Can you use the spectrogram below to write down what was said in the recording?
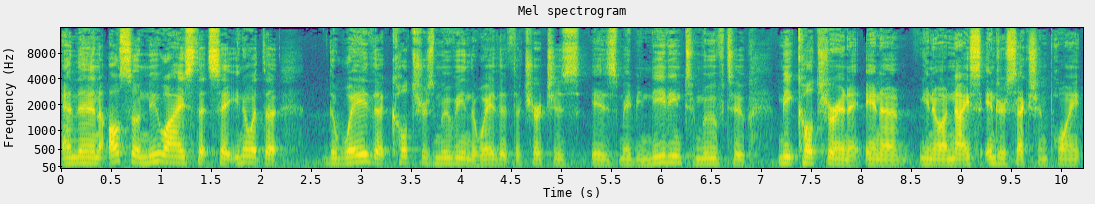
and then also new eyes that say you know what the the way that culture is moving the way that the church is, is maybe needing to move to meet culture in a, in a you know a nice intersection point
